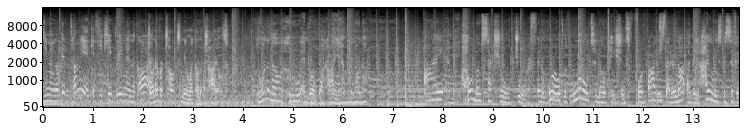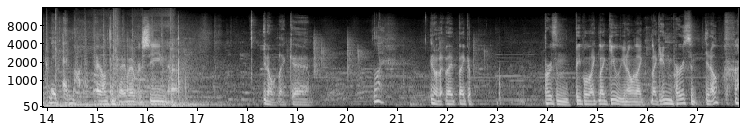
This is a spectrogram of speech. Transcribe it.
You know, you'll get a tummy ache if you keep reading in the car. Don't ever talk to me like I'm a child. You want to know who and or what I am, Winona? I am a homosexual dwarf in a world with little to no patience for bodies that are not of a highly specific make and model. I don't think I've ever seen, uh, you know, like, uh, What? you know, like, like, like a person, people like like you, you know, like like in person, you know.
